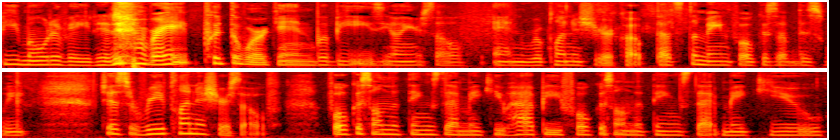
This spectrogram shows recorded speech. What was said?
Be motivated, right? Put the work in, but be easy on yourself and replenish your cup. That's the main focus of this week. Just replenish yourself. Focus on the things that make you happy. Focus on the things that make you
